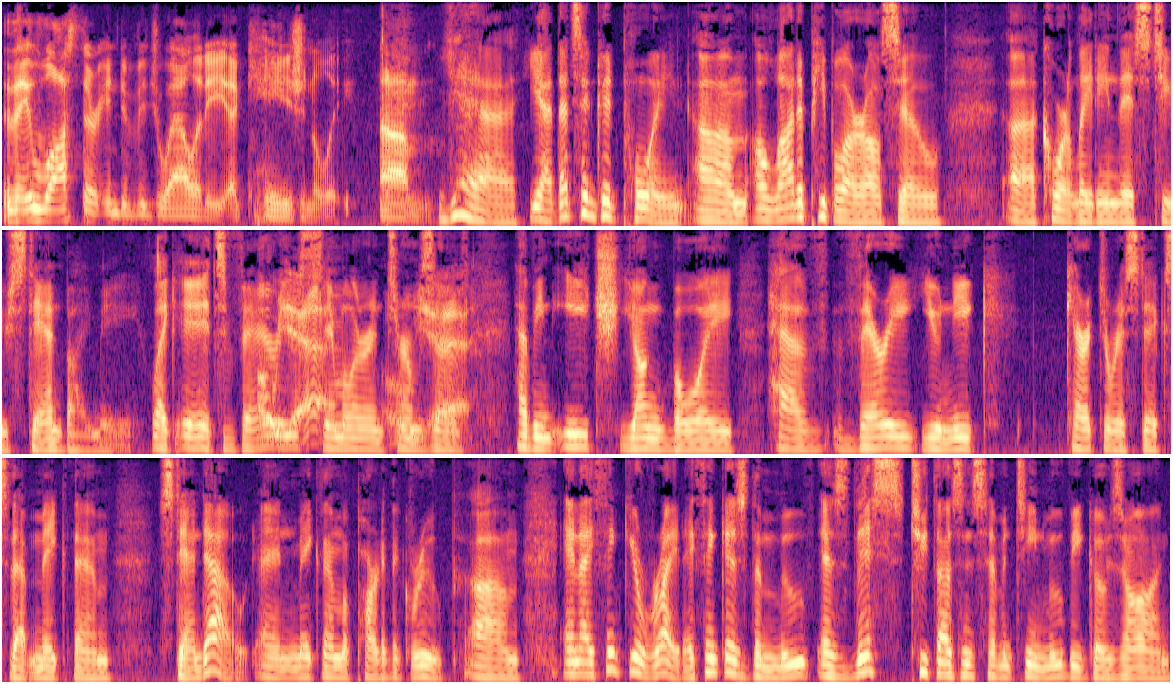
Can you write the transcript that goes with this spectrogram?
they lost their individuality occasionally. Um, Yeah, yeah, that's a good point. Um, a lot of people are also uh, correlating this to Stand By Me. Like, it's very yeah. similar in Oh, terms yeah. of having each young boy have very unique characteristics that make them stand out and make them a part of the group. Um, and I think you're right. I think as the move, as this 2017 movie goes on,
